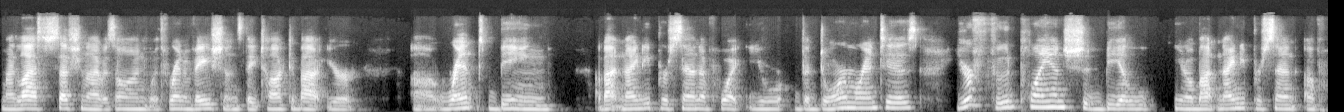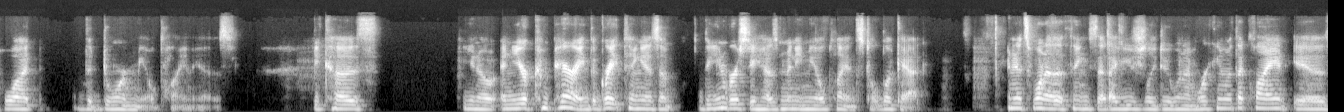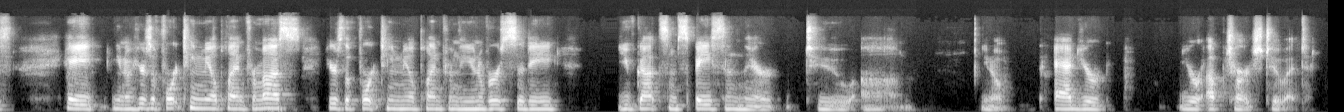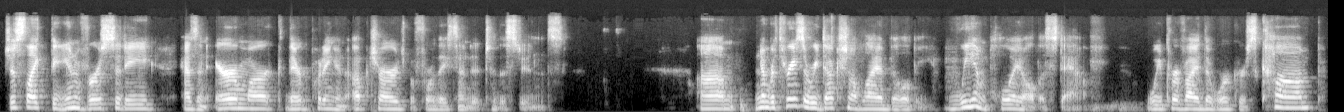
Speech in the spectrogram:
my last session i was on with renovations they talked about your uh, rent being about 90% of what your the dorm rent is. Your food plan should be a you know about 90% of what the dorm meal plan is. Because you know and you're comparing the great thing is um, the university has many meal plans to look at and it's one of the things that i usually do when i'm working with a client is hey you know here's a 14 meal plan from us here's the 14 meal plan from the university you've got some space in there to um, you know add your your upcharge to it just like the university has an Aramark, they're putting an upcharge before they send it to the students. Um, number three is a reduction of liability. We employ all the staff. We provide the workers' comp.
